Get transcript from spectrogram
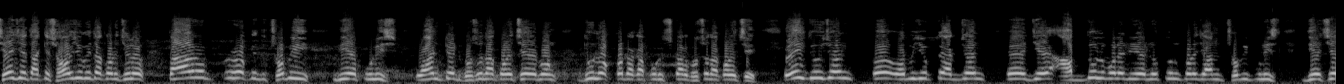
সে যে তাকে সহযোগিতা করেছিল তারও কিন্তু ছবি দিয়ে পুলিশ ওয়ান্টেড ঘোষণা করেছে এবং দু লক্ষ টাকা পুরস্কার ঘোষণা করেছে। এই দুজন অভিযুক্ত একজন যে আব্দুল বলে নিয়ে নতুন করে যান ছবি পুলিশ দিয়েছে,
